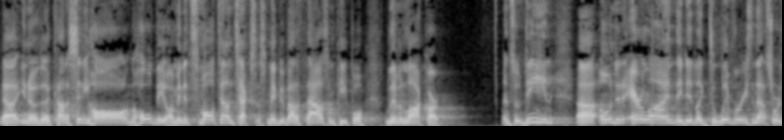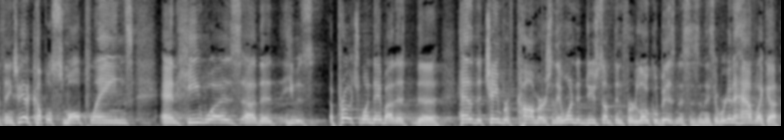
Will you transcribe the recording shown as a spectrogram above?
uh, you know, the kind of city hall and the whole deal. I mean, it's small town Texas. Maybe about a thousand people live in Lockhart. And so Dean uh, owned an airline. They did like deliveries and that sort of thing. So he had a couple small planes, and he was uh, the he was approached one day by the, the head of the Chamber of Commerce, and they wanted to do something for local businesses. And they said, "We're going to have like a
